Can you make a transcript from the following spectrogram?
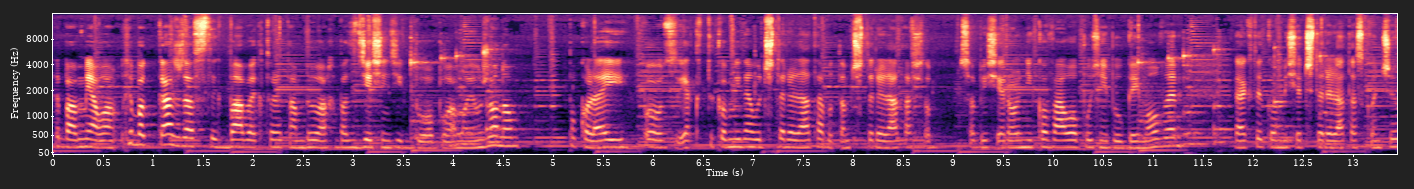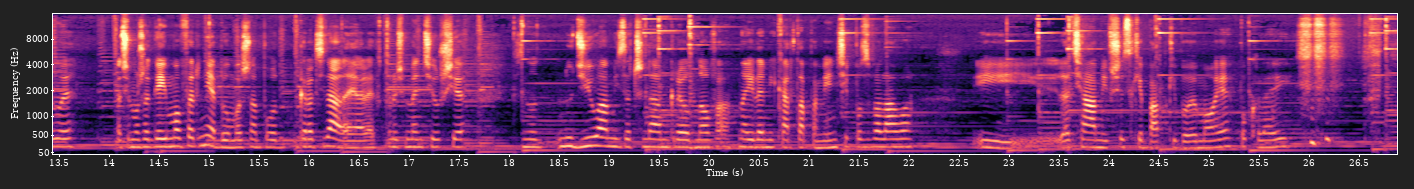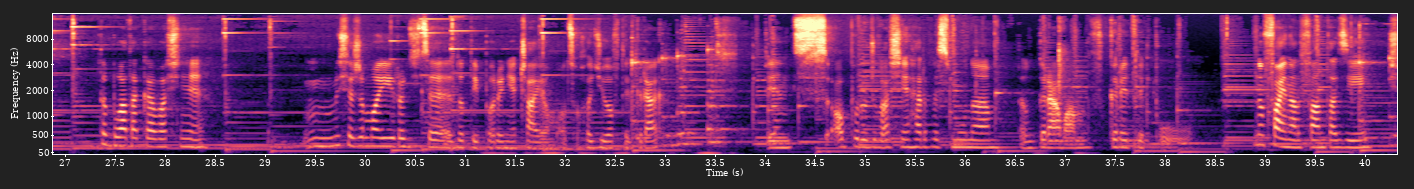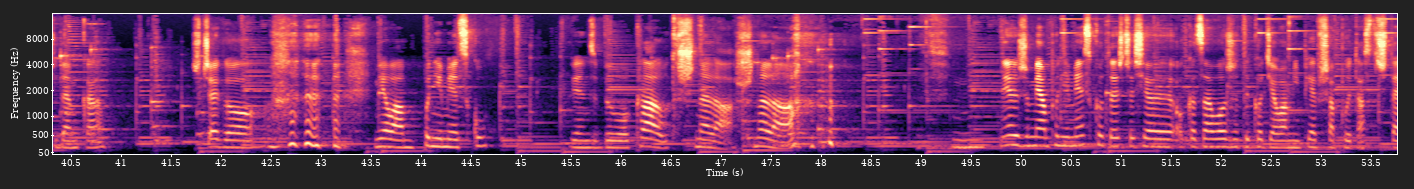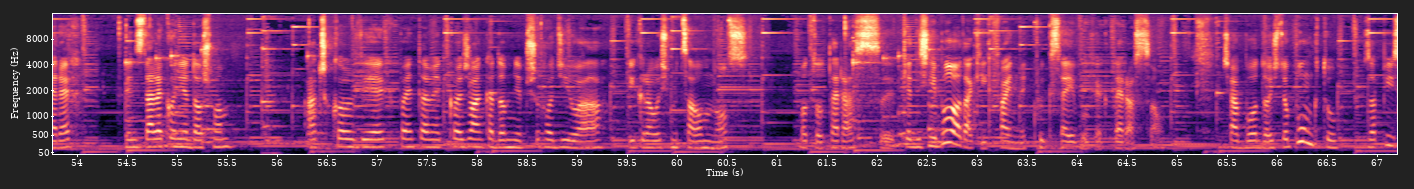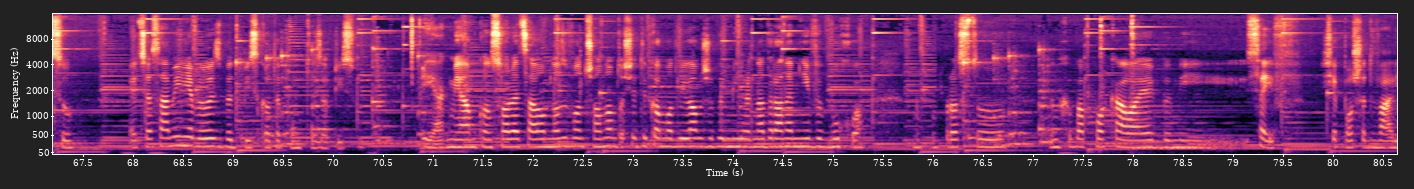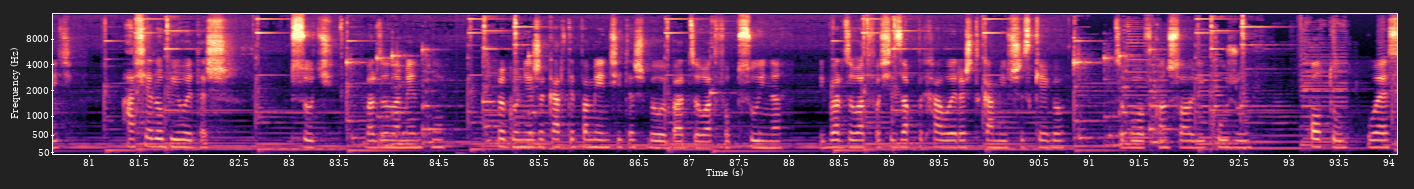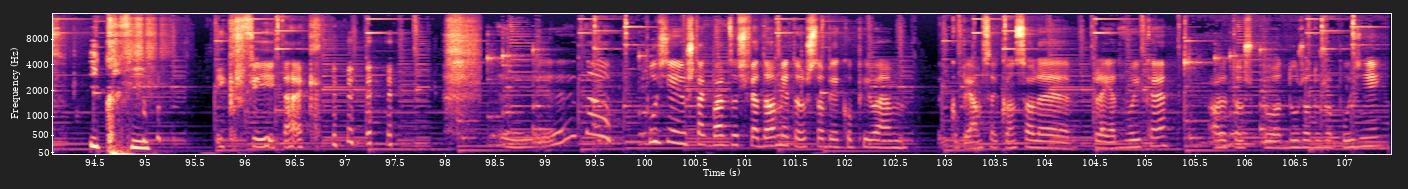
Chyba miałam, chyba każda z tych babek, które tam była, chyba z 10 ich było, była moją żoną po kolei, bo jak tylko minęły 4 lata, bo tam 4 lata sobie się rolnikowało, później był game over, to jak tylko mi się 4 lata skończyły, znaczy może game over nie był, można było grać dalej, ale w którymś momencie już się nudziłam i zaczynałam grę od nowa, na ile mi karta pamięci pozwalała i leciała mi wszystkie babki były moje po kolei. to była taka właśnie. Myślę, że moi rodzice do tej pory nie czają o co chodziło w tych grach. Więc oprócz właśnie Harvest Moona grałam w gry typu no Final Fantasy 7, z czego miałam po niemiecku, więc było Cloud, Schnella, Schnella. Nie, że miałam po niemiecku, to jeszcze się okazało, że tylko działa mi pierwsza płyta z czterech, więc daleko nie doszłam. Aczkolwiek pamiętam, jak koleżanka do mnie przychodziła i grałyśmy całą noc, bo to teraz, y, kiedyś nie było takich fajnych quick save'ów jak teraz są. Trzeba było dojść do punktu zapisu. I czasami nie były zbyt blisko te punkty zapisu. I jak miałam konsolę całą noc włączoną, to się tylko modliłam, żeby mi nad ranem nie wybuchła. Bo po prostu bym chyba płakała, jakby mi save się poszedł walić. A się lubiły też psuć bardzo namiętnie. Szczególnie, że karty pamięci też były bardzo łatwo psujne i bardzo łatwo się zapychały resztkami wszystkiego, co było w konsoli, kurzu, potu, łez I krwi. i krwi, tak. Później już tak bardzo świadomie to już sobie kupiłam Kupiłam sobie konsolę Playa 2, ale to już było dużo, dużo później.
